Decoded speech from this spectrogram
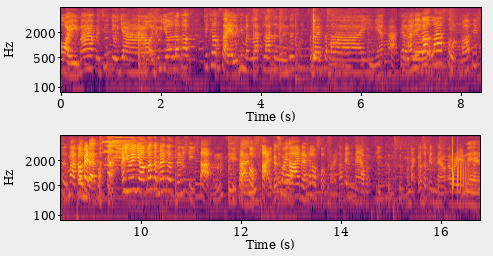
บ่อยมากเป็นชุดยาวๆอายุเยอะแล้วก็ ไม่ชอบใส่อะไรที่มันรัดๆนึงๆก็ชุดสบายๆอย่างเงี้ยค่ะอย่างอันนี้ก็ล่าสุดเนาะที่ซื้อมาก็ก็เป็เป็นนแบบว่าอายุเยอะๆก็จะแม่จะเน้นสีสันสีสันสดใสก็ช่วยได้นะให้เราสดใส ถ้าเป็นแนวแบบสีขรึมๆมันหน่อยก็จะเป็นแนวอะไรแนว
